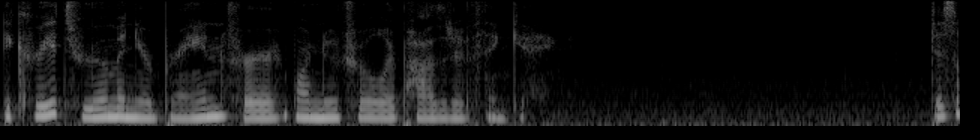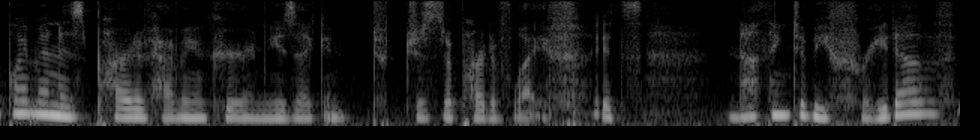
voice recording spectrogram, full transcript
It creates room in your brain for more neutral or positive thinking disappointment is part of having a career in music and t- just a part of life. It's nothing to be afraid of,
